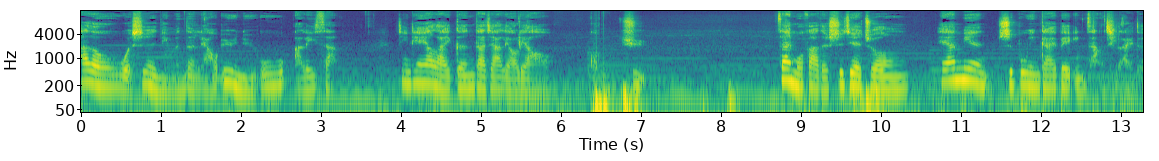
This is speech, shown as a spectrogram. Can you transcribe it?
Hello，我是你们的疗愈女巫阿丽萨，今天要来跟大家聊聊恐惧。在魔法的世界中，黑暗面是不应该被隐藏起来的。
